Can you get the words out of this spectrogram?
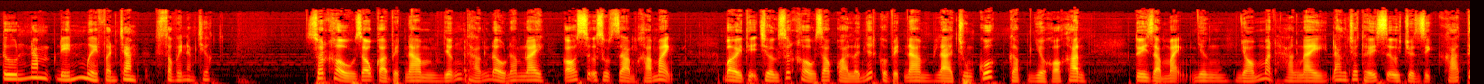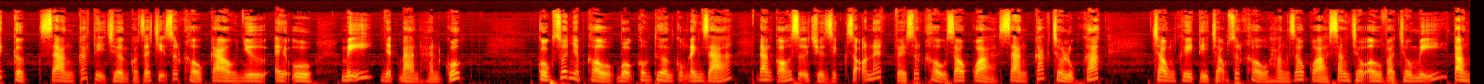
từ 5 đến 10% so với năm trước. Xuất khẩu rau quả Việt Nam những tháng đầu năm nay có sự sụt giảm khá mạnh, bởi thị trường xuất khẩu rau quả lớn nhất của Việt Nam là Trung Quốc gặp nhiều khó khăn. Tuy giảm mạnh nhưng nhóm mặt hàng này đang cho thấy sự chuyển dịch khá tích cực sang các thị trường có giá trị xuất khẩu cao như EU, Mỹ, Nhật Bản, Hàn Quốc. Cục xuất nhập khẩu Bộ Công Thương cũng đánh giá đang có sự chuyển dịch rõ nét về xuất khẩu rau quả sang các châu lục khác, trong khi tỷ trọng xuất khẩu hàng rau quả sang châu Âu và châu Mỹ tăng,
